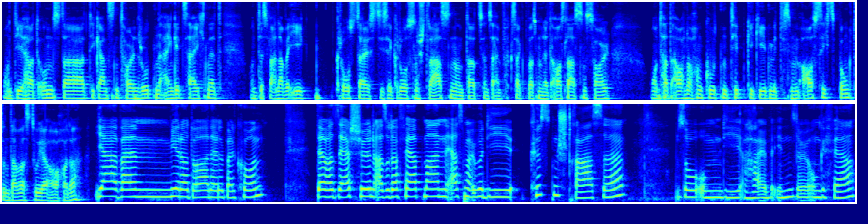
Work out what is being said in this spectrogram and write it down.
und die hat uns da die ganzen tollen Routen eingezeichnet und das waren aber eh großteils diese großen Straßen und da hat sie uns einfach gesagt, was man nicht auslassen soll und hat auch noch einen guten Tipp gegeben mit diesem Aussichtspunkt und da warst du ja auch, oder? Ja, beim Mirador del Balcón. Der war sehr schön. Also da fährt man erstmal über die Küstenstraße, so um die halbe Insel ungefähr.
